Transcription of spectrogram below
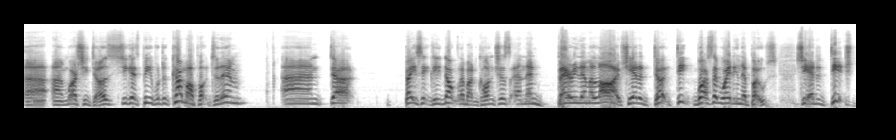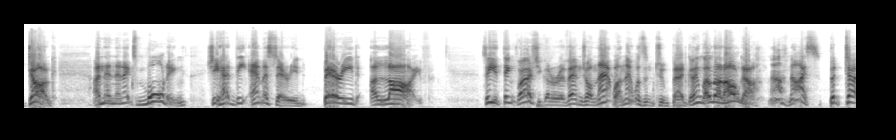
Uh, and while she does, she gets people to come up to them and uh, basically knock them unconscious and then bury them alive. She had a duck, whilst they were waiting in their boats, she had a ditch dug, and then the next morning she had the emissary buried alive. So you'd think, well, she got a revenge on that one. That wasn't too bad going. Well done, Olga. Oh, nice. But uh,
